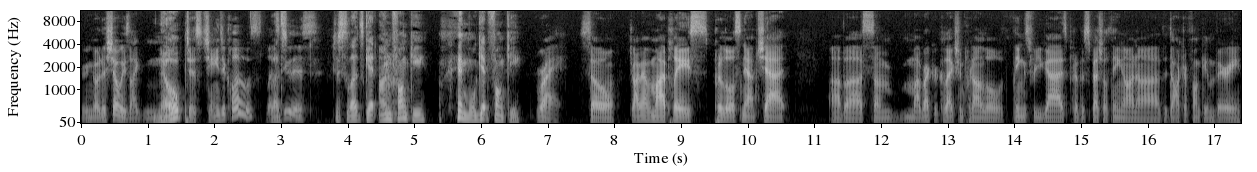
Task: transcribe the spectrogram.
We can go to the show. He's like, nope, Nope. just change of clothes. Let's, Let's- do this. Just let's get unfunky, and we'll get funky. Right. So driving up at my place, put a little Snapchat of uh, some my record collection, put on little things for you guys, put up a special thing on uh, the Dr. Funkenberry,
